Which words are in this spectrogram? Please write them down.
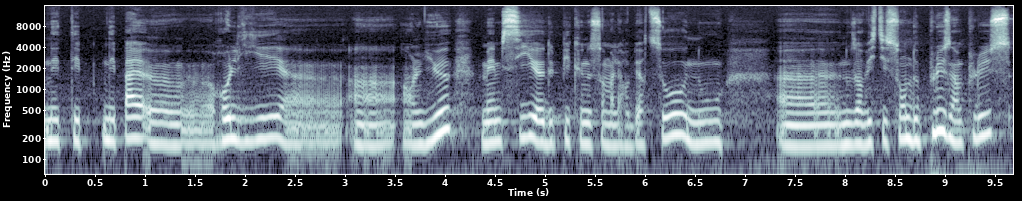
n'est pas euh, relié euh, à un lieu, même si euh, depuis que nous sommes à la Robertso, nous, nous investissons de plus en plus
